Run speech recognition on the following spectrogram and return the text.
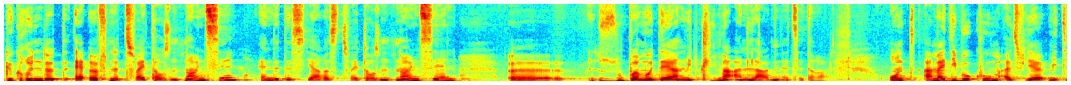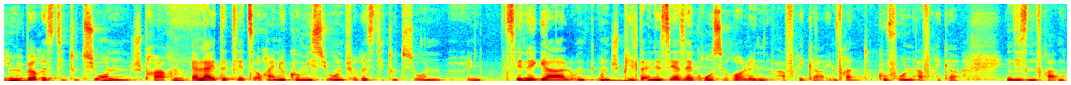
gegründet, eröffnet 2019, Ende des Jahres 2019, äh, super modern mit Klimaanlagen etc. Und Amadi Bokoum, als wir mit ihm über Restitutionen sprachen, er leitet jetzt auch eine Kommission für Restitution in Senegal und, und spielt eine sehr, sehr große Rolle in Afrika, im frankophonen Afrika, in diesen Fragen.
